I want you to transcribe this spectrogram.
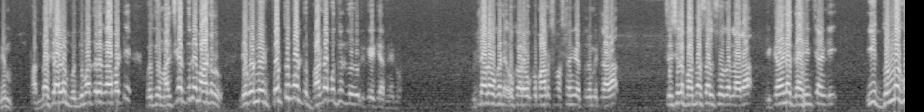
మేము పద్మశాలం బుద్ధిమంతులం కాబట్టి కొద్దిగా మంచి చెప్తున్నాయి మాటలు. లేకుంటే నేను పొట్టు పొట్టు బండ బుద్ధుడు కేటీఆర్ నేను. ఇట్లా ఒకటి ఒక ఒక మాట స్పష్టంగా చెప్తున్నాం ఇట్లా శ్రీశైల పద్మశాల సోదరులారా ఇక్కడైనా గ్రహించండి. ఈ దొంగకు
